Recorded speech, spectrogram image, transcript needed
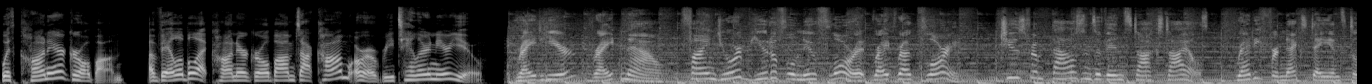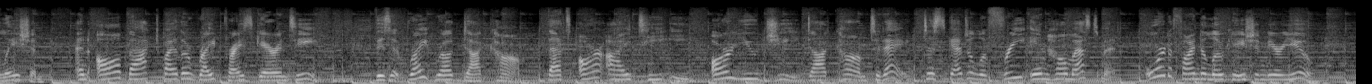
with Conair Girl Bomb. Available at ConairGirlBomb.com or a retailer near you. Right here, right now. Find your beautiful new floor at Rite Rug Flooring. Choose from thousands of in stock styles, ready for next day installation, and all backed by the right price guarantee. Visit riterug.com. That's R I T E R U G.com today to schedule a free in home estimate or to find a location near you.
